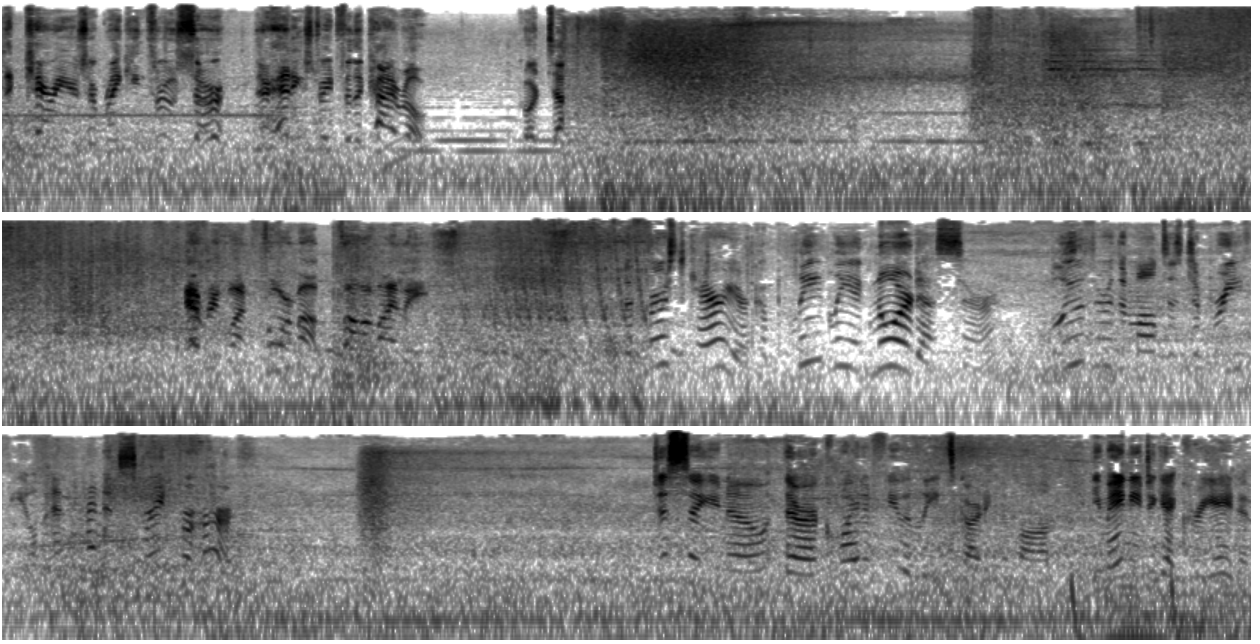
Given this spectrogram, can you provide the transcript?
The carriers are breaking through, sir. They're heading straight for the Cairo. Cortana. Everyone, form up. Follow my lead. The first carrier completely ignored us, sir. Blew through the Malta's debris field and headed straight for Earth. Just so you know, there are quite a few elites guarding the bomb. You may need to get creative.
